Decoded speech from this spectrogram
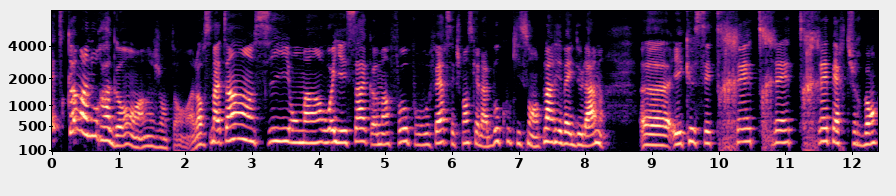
être comme un ouragan, hein, j'entends. Alors ce matin, si on m'a envoyé ça comme info pour vous faire, c'est que je pense qu'il y en a beaucoup qui sont en plein réveil de l'âme euh, et que c'est très très très perturbant.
